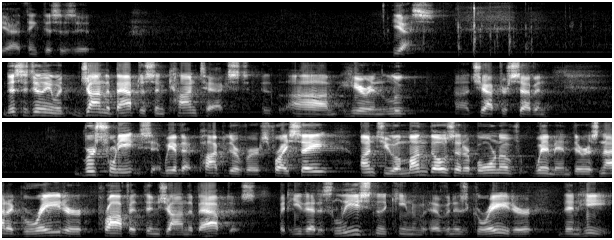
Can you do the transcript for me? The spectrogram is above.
Yeah, I think this is it. Yes. This is dealing with John the Baptist in context um, here in Luke uh, chapter 7. Verse 28, we have that popular verse For I say unto you, among those that are born of women, there is not a greater prophet than John the Baptist. But he that is least in the kingdom of heaven is greater than he.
